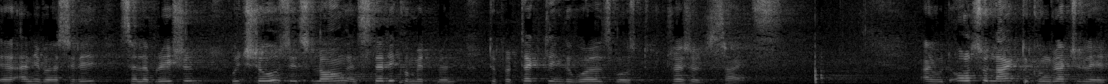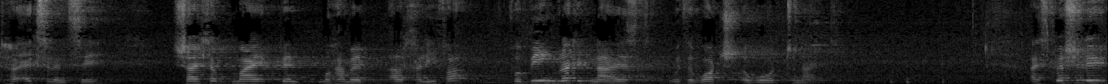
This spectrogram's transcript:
uh, anniversary celebration, which shows its long and steady commitment to protecting the world's most treasured sites. I would also like to congratulate Her Excellency Sheikh bin Mohammed Al Khalifa for being recognized with the Watch Award tonight. I especially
